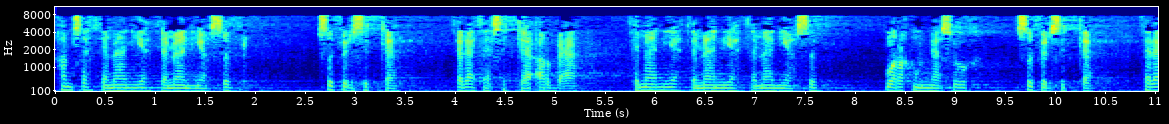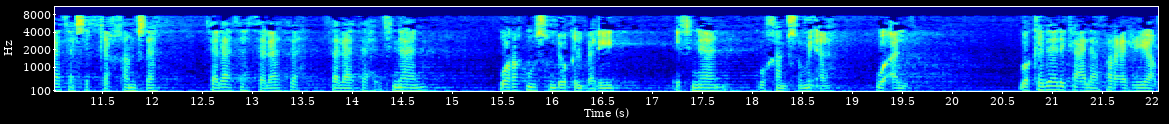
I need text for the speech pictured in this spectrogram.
خمسة ثمانية ثمانية صفر صفر ستة ثلاثة ستة أربعة ثمانية ثمانية ثمانية صفر ورقم الناسوخ صفر ستة ثلاثة ستة خمسة ثلاثة ثلاثة ثلاثة اثنان ورقم صندوق البريد اثنان وخمسمائة وألف. وكذلك على فرع الرياض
